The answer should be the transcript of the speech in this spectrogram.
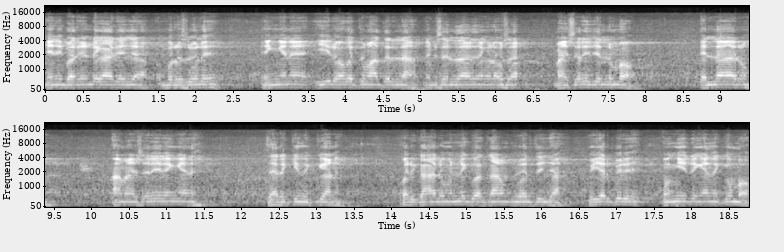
ഇനി പറയേണ്ട കാര്യമില്ല. ഇബ്ബു റസൂൽ ഇങ്ങനെ ഈ ലോകത്ത് മാത്രമല്ല നബി സല്ലാഹു ഞങ്ങൾ മത്സരി ചെല്ലുമ്പോൾ എല്ലാവരും ആ മത്സരിയിൽ ഇങ്ങനെ തിരക്കി നിൽക്കുകയാണ്. ഒരു കാൽ മുന്നിലേക്ക് വെക്കാൻ വരുത്തില്ല വിയർപ്പിൽ മുങ്ങിയിട്ട് ഇങ്ങനെ നിൽക്കുമ്പോൾ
